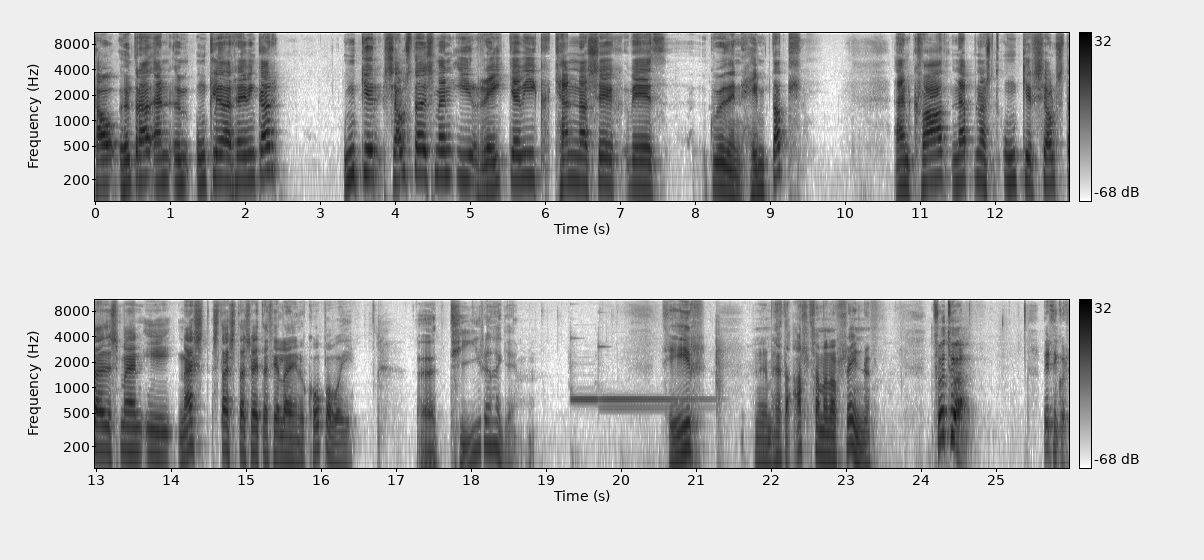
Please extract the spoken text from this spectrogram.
K100 en um ungliðar hreyfingar Ungir sjálfstæðismenn í Reykjavík kenna sig við Guðinn Heimdall. En hvað nefnast ungir sjálfstæðismenn í næst stærsta sveitafélaginu Kópavogi? Uh, týr eða ekki? Týr. En erum þetta allt saman á hreinu. 2-2 Byrtingur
